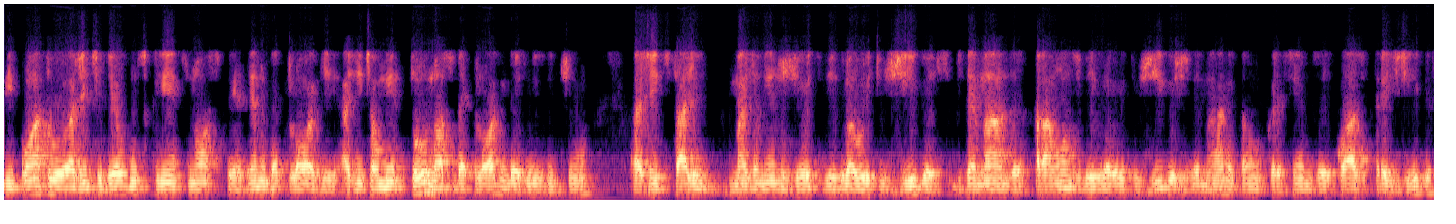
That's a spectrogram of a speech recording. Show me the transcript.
Enquanto a gente vê alguns clientes nossos perdendo backlog, a gente aumentou o nosso backlog em 2021 a gente saiu mais ou menos de 8,8 gigas de demanda para 11,8 gigas de demanda, então crescemos aí quase 3 gigas.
